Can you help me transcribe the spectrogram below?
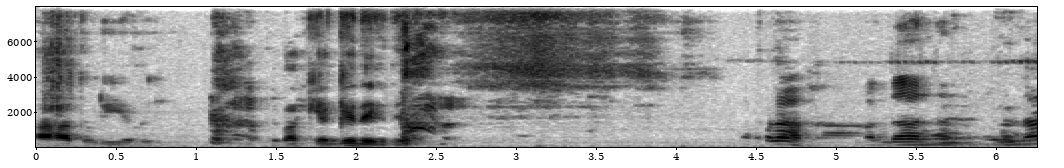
ਆਹ ਤੂੜੀ ਹੈ ਵੀ ਤੇ ਬਾਕੀ ਅੱਗੇ ਦੇਖਦੇ ਆ। ਆਪਣਾ ਬੰਦਾ ਬੰਦਾ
